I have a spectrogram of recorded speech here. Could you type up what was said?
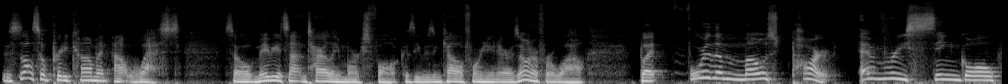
This is also pretty common out west. So maybe it's not entirely Marc's fault because he was in California and Arizona for a while. But for the most part, every single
